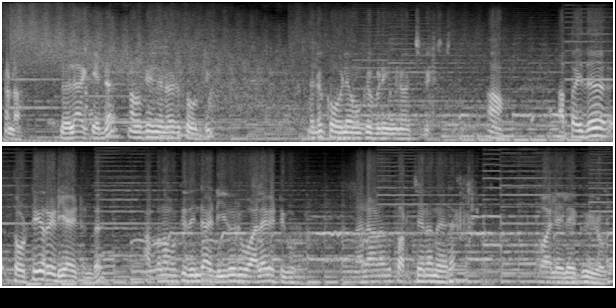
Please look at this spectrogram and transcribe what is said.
കണ്ടോ? ഇതിലാക്കിയിട്ട് നമുക്ക് ഇങ്ങനെ ഒരു തൊട്ടി ഇതിന്റെ കോലി നമുക്ക് ഇവിടെ ഇങ്ങനെ വെച്ച് കിട്ടും ആ അപ്പോൾ ഇത് തൊട്ടി റെഡി ആയിട്ടുണ്ട്. അപ്പോൾ നമുക്ക് ഇതിന്റെ അടിയിൽ ഒരു വല കെട്ടി കൊടുക്കും എന്നാലാണ് അത് പറിച്ചു തന്നെ നേരെ. വലയിലേക്ക് വീഴുള്ളൂ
